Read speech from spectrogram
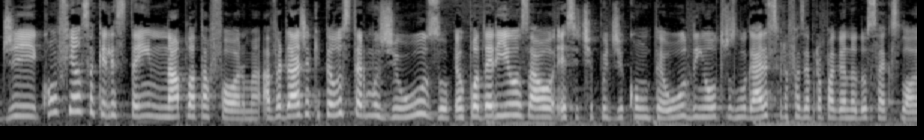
de confiança que eles têm na plataforma. A verdade é que pelos termos de uso, eu poderia usar esse tipo de conteúdo em outros lugares para fazer propaganda do Sexlog.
